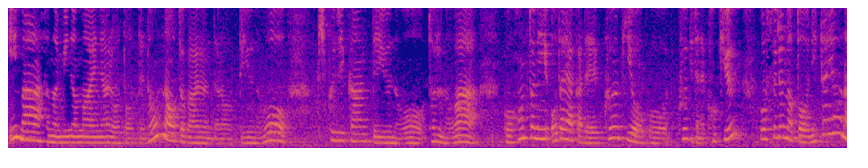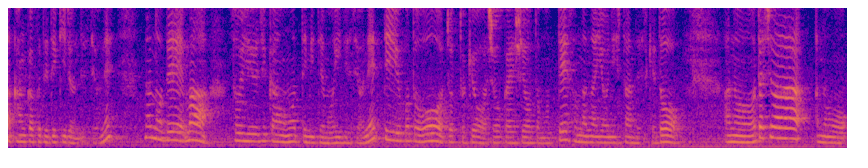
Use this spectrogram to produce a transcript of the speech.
今その身の回りにある音ってどんな音があるんだろうっていうのを聞く時間っていうのを取るのはこう本当に穏やかで空気をこう空気じゃない呼吸をするのと似たような感覚でできるんですよね。なのでまあそういう時間を持ってみてもいいですよねっていうことをちょっと今日は紹介しようと思ってそんな内容にしたんですけどあの私はあの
